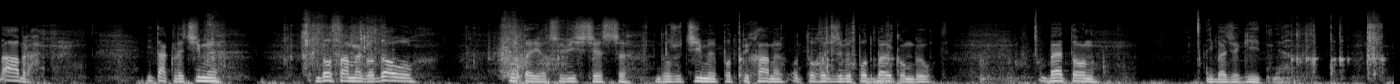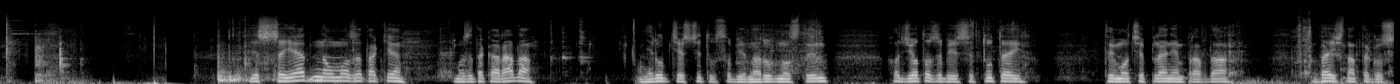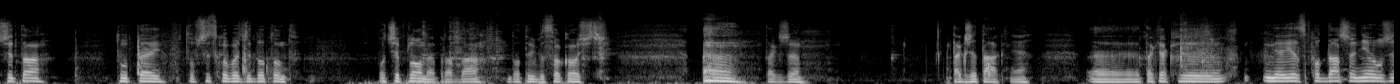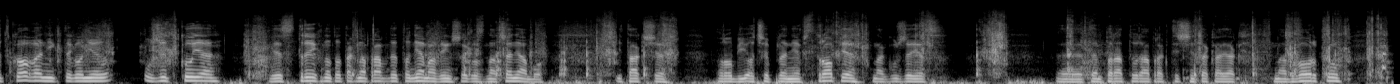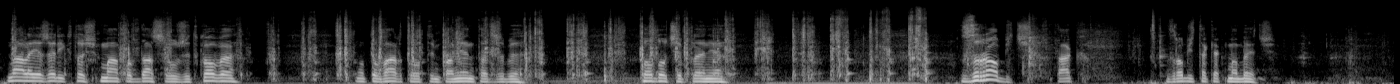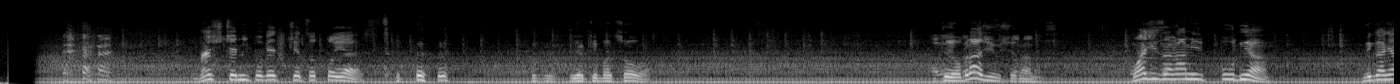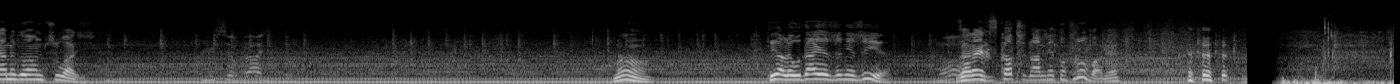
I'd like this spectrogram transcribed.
Dobra. I tak lecimy do samego dołu. Tutaj oczywiście jeszcze dorzucimy, podpychamy. O to chodzi, żeby pod belką był beton i będzie git, nie? Jeszcze jedną może takie, może taka rada. Nie róbcie szczytów sobie na równo z tym. Chodzi o to, żeby jeszcze tutaj tym ociepleniem, prawda, wejść na tego szczyta. Tutaj to wszystko będzie dotąd ocieplone, prawda, do tej wysokości. Także, także tak, nie? E, tak jak e, nie jest poddasze nieużytkowe, nikt tego nie użytkuje, jest strych, no to tak naprawdę to nie ma większego znaczenia, bo i tak się robi ocieplenie w stropie. Na górze jest e, temperatura praktycznie taka jak na dworku. No ale jeżeli ktoś ma poddasze użytkowe, no to warto o tym pamiętać, żeby to docieplenie zrobić, tak? Zrobić tak jak ma być. Weźcie mi powiedzcie co to jest. Jakie ma czoła. Ty obraził się na nas. Łazi za nami pół dnia. Wyganiamy go, a on przyłazi. Już się obraził. No. Ty, ale udajesz, że nie żyje. No. Zaraz jak skoczy na mnie, to fruwa, nie?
